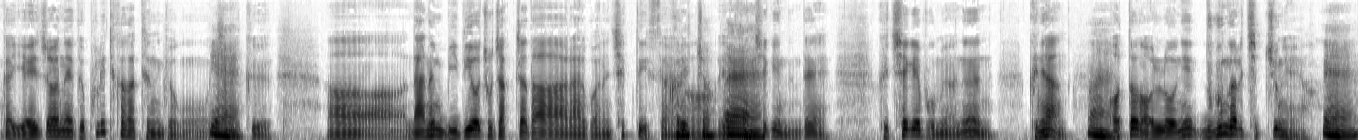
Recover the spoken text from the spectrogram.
그러니까 예전에 그 폴리티코 같은 경우 예. 그 어, 나는 미디어 조작자다라고 하는 책도 있어요. 그렇죠. 예, 그런 예. 책이 있는데 그 책에 보면은 그냥 예. 어떤 언론이 누군가를 집중해요. 예.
